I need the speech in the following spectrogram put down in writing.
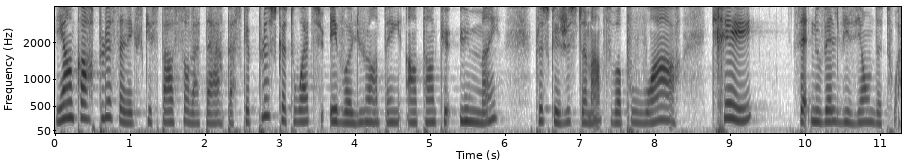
Et encore plus avec ce qui se passe sur la Terre, parce que plus que toi tu évolues en, en tant qu'humain, plus que justement tu vas pouvoir créer cette nouvelle vision de toi.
